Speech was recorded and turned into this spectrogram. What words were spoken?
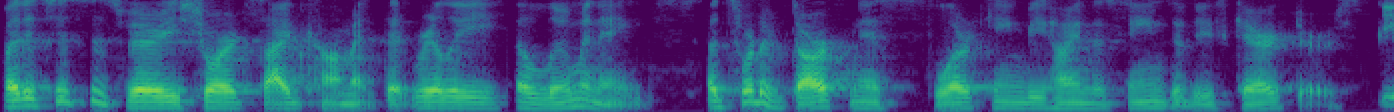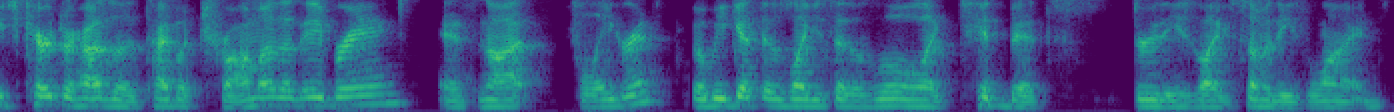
But it's just this very short side comment that really illuminates a sort of darkness lurking behind the scenes of these characters. Each character has a type of trauma that they bring, and it's not flagrant, but we get those, like you said, those little like tidbits through these, like some of these lines.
